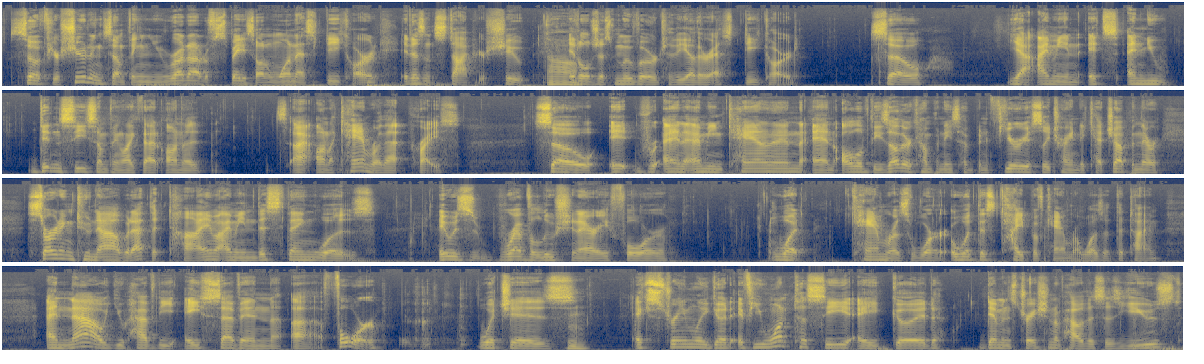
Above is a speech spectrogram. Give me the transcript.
So if you're shooting something and you run out of space on one SD card, it doesn't stop your shoot. Oh. It'll just move over to the other SD card. So yeah, I mean it's and you didn't see something like that on a uh, on a camera that price. So it and I mean Canon and all of these other companies have been furiously trying to catch up and they're starting to now, but at the time, I mean this thing was it was revolutionary for what cameras were, or what this type of camera was at the time. And now you have the A7 uh, 4, which is extremely good. If you want to see a good demonstration of how this is used,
